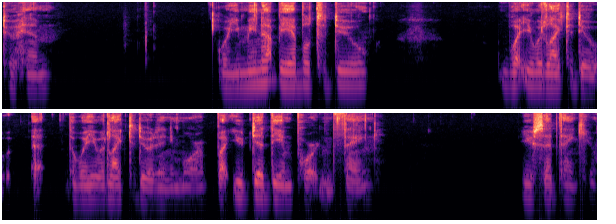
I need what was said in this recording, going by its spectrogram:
to him, Well, you may not be able to do what you would like to do uh, the way you would like to do it anymore, but you did the important thing. You said thank you.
